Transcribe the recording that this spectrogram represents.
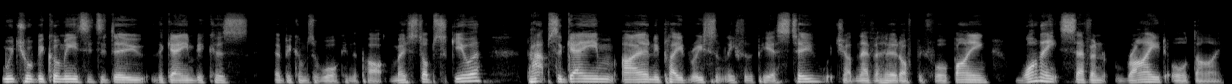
which will become easy to do the game because it becomes a walk in the park. Most obscure, perhaps a game I only played recently for the PS2, which I'd never heard of before buying 187 Ride or Die.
